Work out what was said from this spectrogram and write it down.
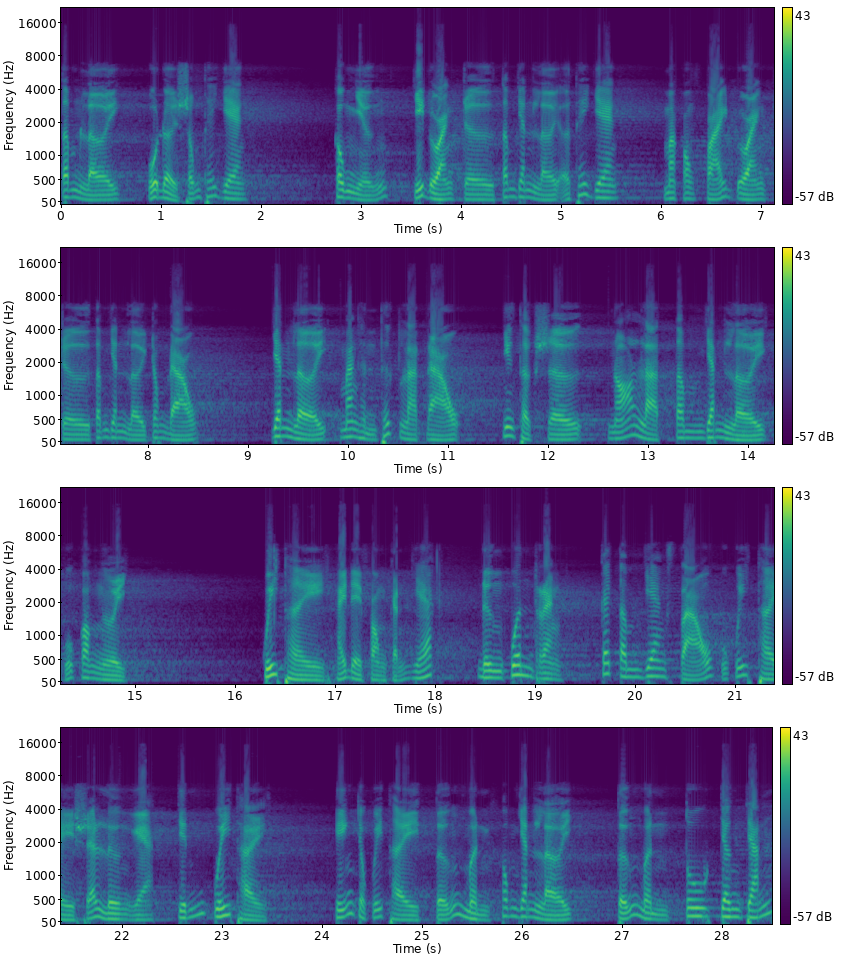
tâm lợi của đời sống thế gian. Không những chỉ đoạn trừ tâm danh lợi ở thế gian, mà còn phải đoạn trừ tâm danh lợi trong đạo. Danh lợi mang hình thức là đạo, nhưng thật sự nó là tâm danh lợi của con người. Quý thầy hãy đề phòng cảnh giác, đừng quên rằng cái tâm gian xảo của quý thầy sẽ lường gạt chính quý thầy, khiến cho quý thầy tưởng mình không danh lợi, tưởng mình tu chân chánh.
